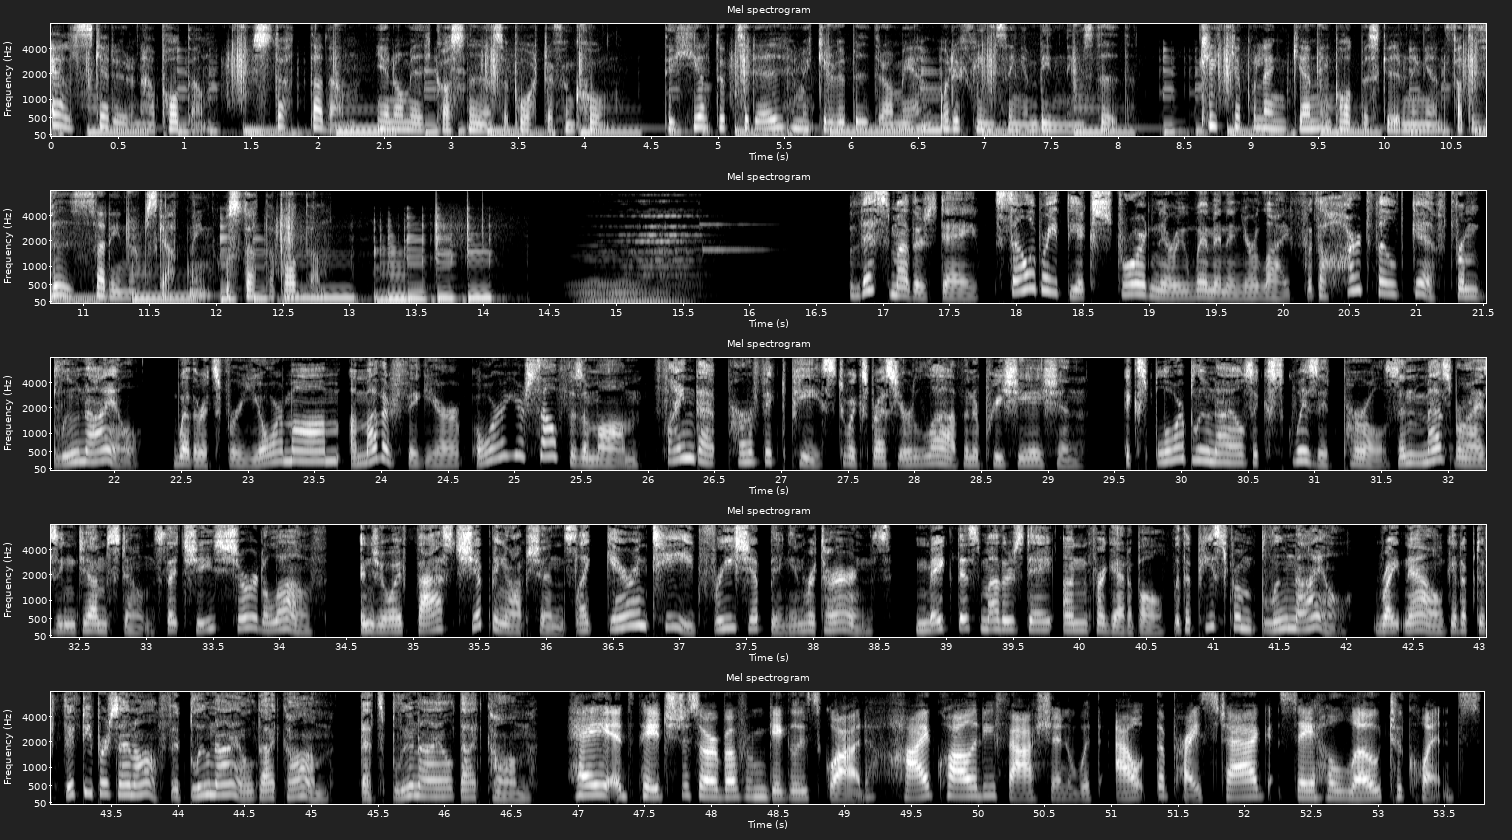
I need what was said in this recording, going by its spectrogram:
Älskar du den här podden? Stötta den genom IKAs nya supporterfunktion. Det är helt upp till dig hur mycket du vill bidra med och det finns ingen bindningstid. Klicka på länken i poddbeskrivningen för att visa din uppskattning och stötta podden. This Mother's Day, celebrate the extraordinary women in your life with a heartfelt gift from Blue Nile. Whether it's for your mom, a mother figure, or yourself as a mom, find that perfect piece to express your love and appreciation. Explore Blue Nile's exquisite pearls and mesmerizing gemstones that she's sure to love. Enjoy fast shipping options like guaranteed free shipping and returns. Make this Mother's Day unforgettable with a piece from Blue Nile. Right now, get up to 50% off at BlueNile.com. That's BlueNile.com. Hey, it's Paige DeSorbo from Giggly Squad. High quality fashion without the price tag. Say hello to Quince.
